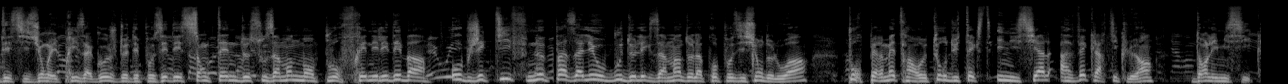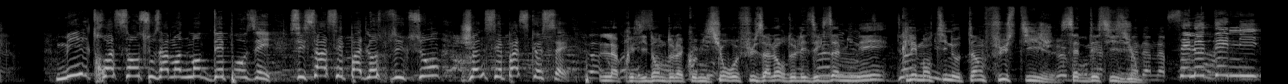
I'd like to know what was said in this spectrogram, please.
Décision est prise à gauche de déposer des centaines de sous-amendements pour freiner les débats. Objectif, ne pas aller au bout de l'examen de la proposition de loi pour permettre un retour du texte initial avec l'article 1 dans l'hémicycle. 1300 sous-amendements déposés. Si ça, c'est pas de l'obstruction, je ne sais pas ce que c'est. La présidente de la commission refuse alors de les examiner. Clémentine Autain fustige cette décision. C'est le déni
